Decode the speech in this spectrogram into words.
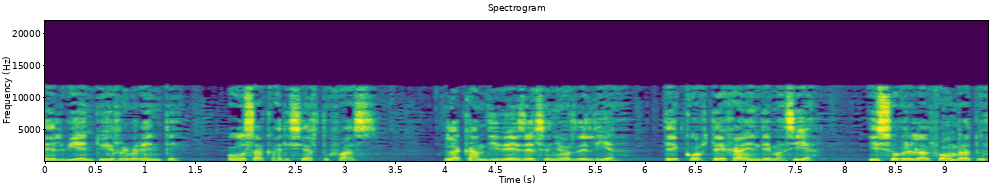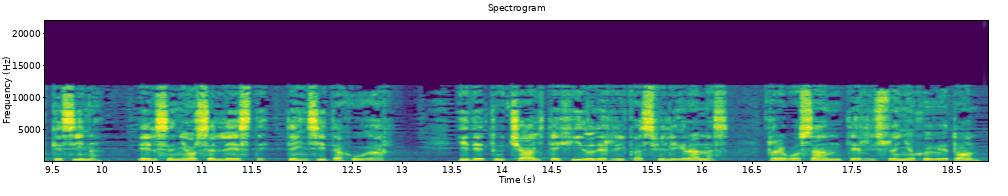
el viento irreverente osa acariciar tu faz. La candidez del Señor del día te corteja en demasía, y sobre la alfombra turquesina el Señor celeste te incita a jugar. Y de tu chal tejido de ricas filigranas, rebosante risueño juguetón,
